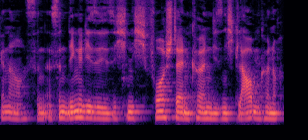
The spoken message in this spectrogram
Genau, es sind, es sind Dinge, die sie sich nicht vorstellen können, die sie nicht glauben können, noch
